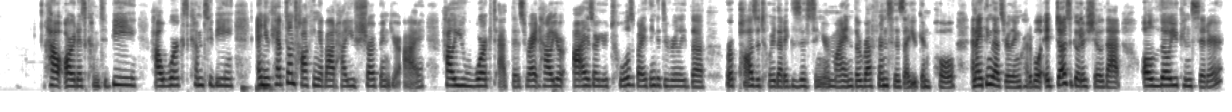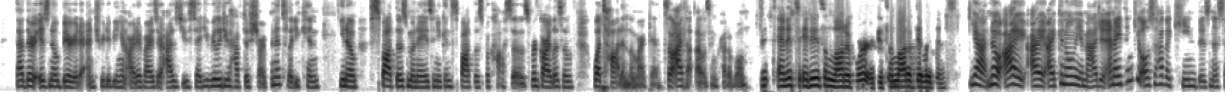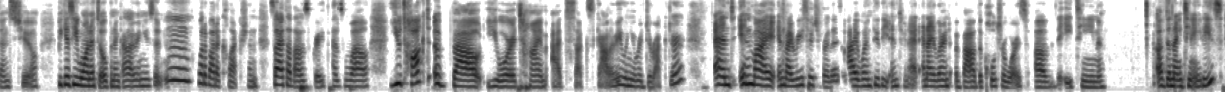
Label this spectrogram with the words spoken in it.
how art has come to be, how works come to be. And you kept on talking about how you sharpened your eye, how you worked at this, right? How your eyes are your tools, but I think it's really the repository that exists in your mind, the references that you can pull. And I think that's really incredible. It does go to show that although you consider that there is no barrier to entry to being an art advisor. As you said, you really do have to sharpen it so that you can, you know, spot those Monets and you can spot those Picassos, regardless of what's hot in the market. So I thought that was incredible. And it's it is a lot of work. It's a lot of diligence. Yeah, no, I, I I can only imagine, and I think you also have a keen business sense too, because you wanted to open a gallery, and you said, mm, "What about a collection?" So I thought that was great as well. You talked about your time at Stux Gallery when you were director, and in my in my research for this, I went through the internet and I learned about the culture wars of the eighteen of the 1980s,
